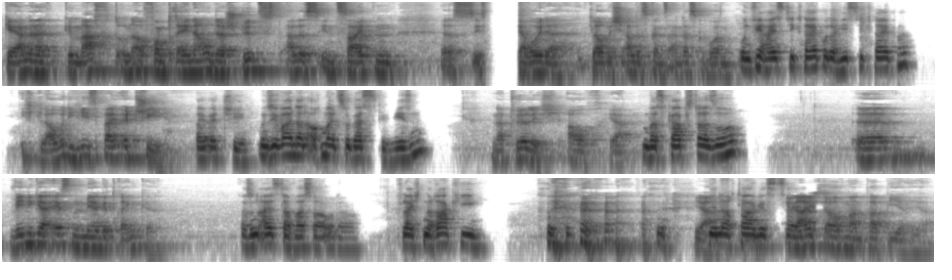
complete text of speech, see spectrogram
gerne gemacht und auch vom Trainer unterstützt, alles in Zeiten, es ist ja heute, glaube ich, alles ganz anders geworden. Und wie heißt die Kneipe oder hieß die Kneipe? Ich glaube, die hieß bei Ötschi. Bei Ötschi. Und Sie waren dann auch mal zu Gast gewesen? Natürlich, auch, ja. Und was gab es da so? Äh, weniger Essen, mehr Getränke. Also ein Alsterwasser oder vielleicht ein Raki? ja, Je nach Tageszeit. Vielleicht auch mal ein Papier, ja.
